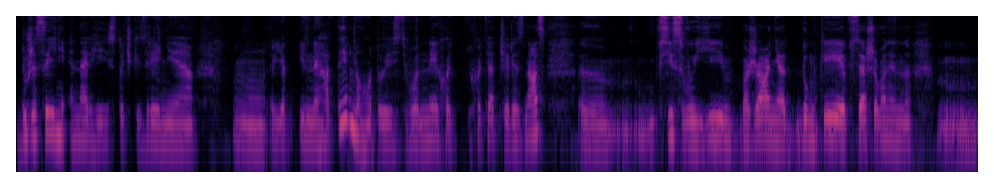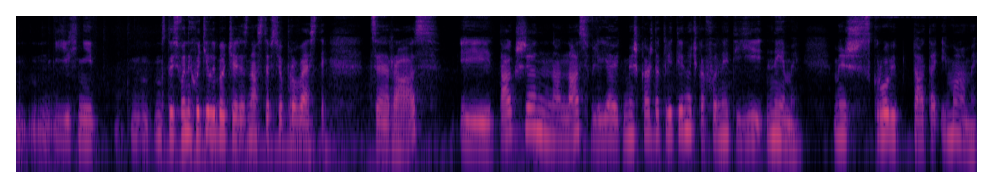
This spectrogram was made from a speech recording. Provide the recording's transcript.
дуже сильні енергії з точки зрення і негативного, тобто вони хочуть через нас ем, всі свої бажання, думки, все, що вони їхні, тобто вони хотіли би через нас це все провести. Це раз. І також на нас впливають, ми ж кожна клітиночка фонить її ними. Ми ж з крові тата і мами.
